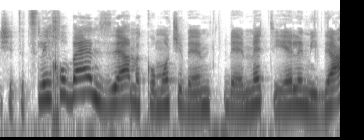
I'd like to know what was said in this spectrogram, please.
שתצליחו בהם, זה המקומות שבהם באמת תהיה למידה,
